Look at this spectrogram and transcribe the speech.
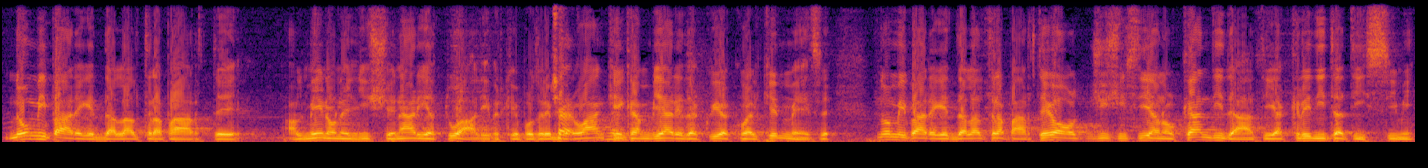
non mi pare che dall'altra parte almeno negli scenari attuali, perché potrebbero certo, anche certo. cambiare da qui a qualche mese, non mi pare che dall'altra parte oggi ci siano candidati accreditatissimi,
